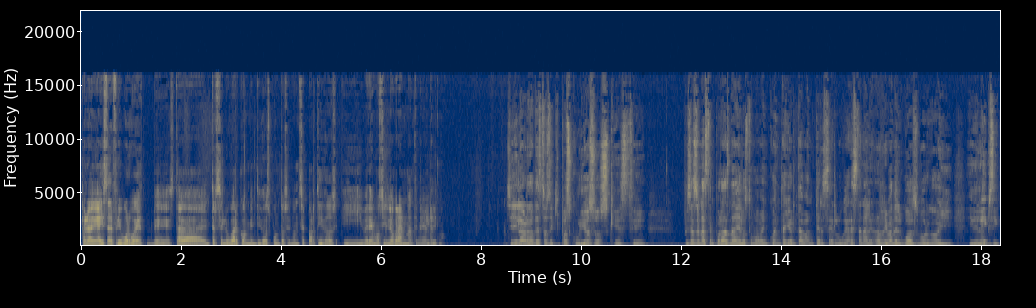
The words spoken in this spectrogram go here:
pero ahí está el Friburgo, eh, eh, está en tercer lugar con 22 puntos en 11 partidos y veremos si logran mantener el ritmo. Sí, la verdad de estos equipos curiosos que este pues hace unas temporadas nadie los tomaba en cuenta y ahorita van tercer lugar, están al- arriba del Wolfsburgo y, y de Leipzig.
